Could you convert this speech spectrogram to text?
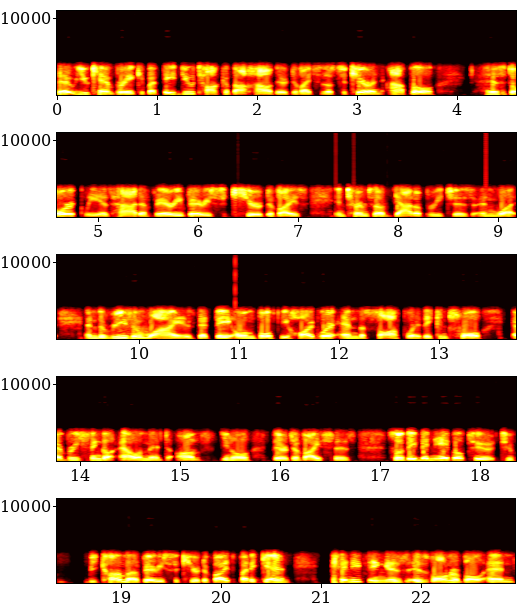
that you can't break it, but they do talk about how their devices are secure. And Apple historically has had a very, very secure device in terms of data breaches and what. And the reason why is that they own both the hardware and the software. They control every single element of, you know, their devices. So they've been able to to become a very secure device. But again, anything is, is vulnerable and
